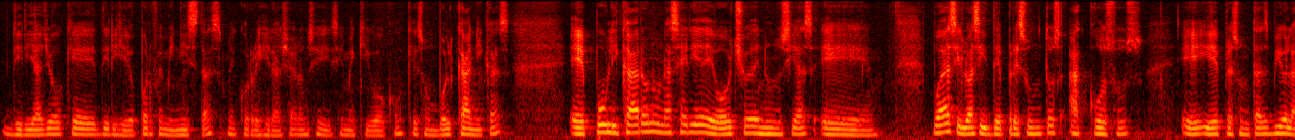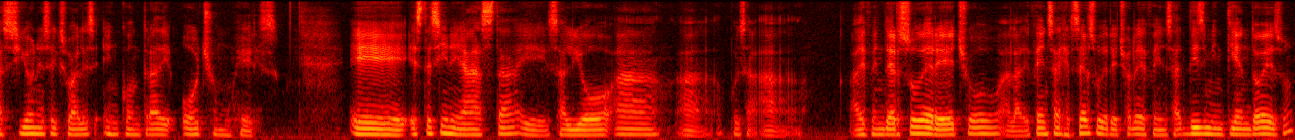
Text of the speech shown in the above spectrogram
diría yo que dirigido por feministas, me corregirá Sharon si, si me equivoco, que son volcánicas, publicaron una serie de ocho denuncias, voy a decirlo así, de presuntos acosos eh, y de presuntas violaciones sexuales en contra de ocho mujeres. Eh, este cineasta eh, salió a, pues a, defender su derecho a la defensa, a ejercer su derecho a la defensa, desmintiendo eso,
